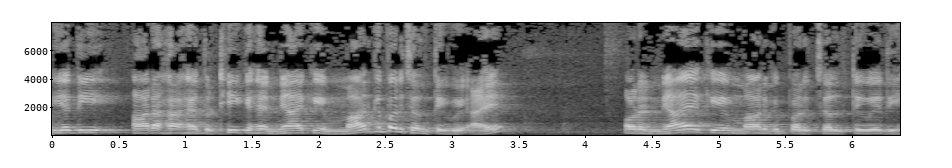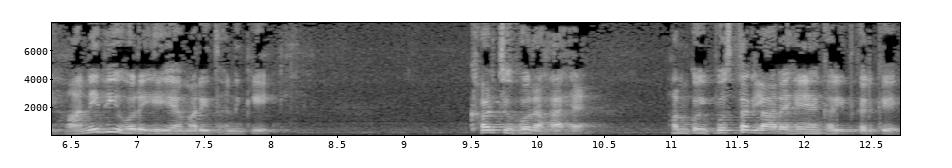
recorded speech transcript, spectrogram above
यदि आ रहा है तो ठीक है, न्याय के मार्ग पर चलते हुए आए। और न्याय के मार्ग पर चलते हुए यदि हानि भी हो रही है हमारी धन की, खर्च हो रहा है, हम कोई पुस्तक ला रहे हैं खरीद करके,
